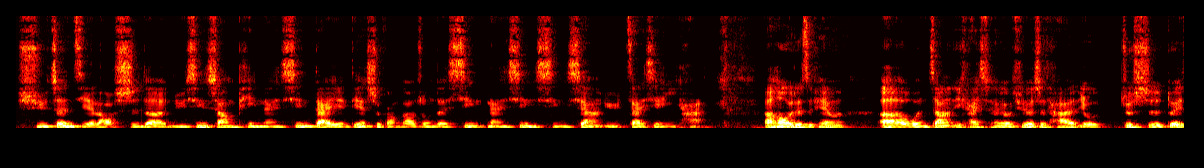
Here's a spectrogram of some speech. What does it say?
徐正杰老师的女性商品、男性代言电视广告中的新男性形象与再现遗憾。然后我觉得这篇呃文章一开始很有趣的是，它有就是对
